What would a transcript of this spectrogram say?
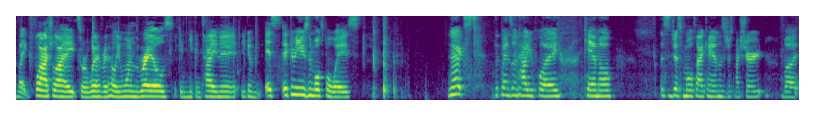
like flashlights or whatever the hell you want on the rails. You can you can tighten it. You can it's it can be used in multiple ways. Next, depends on how you play. Camo. This is just multi-cam. This is just my shirt. But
